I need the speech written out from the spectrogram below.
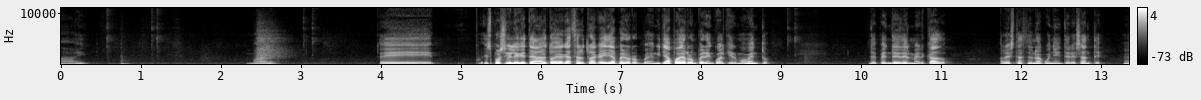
Ahí. Vale. Eh, es posible que tenga todavía que hacer otra caída, pero ya puede romper en cualquier momento. Depende del mercado. Vale, está haciendo una cuña interesante. ¿eh?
